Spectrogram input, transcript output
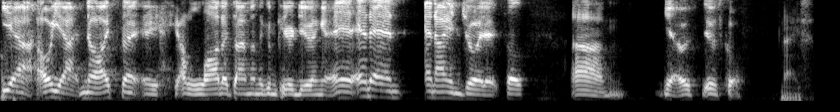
Yeah. Oh, yeah. No, I spent a, a lot of time on the computer doing it, and and and, and I enjoyed it. So, um, yeah, it was it was cool. Nice.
